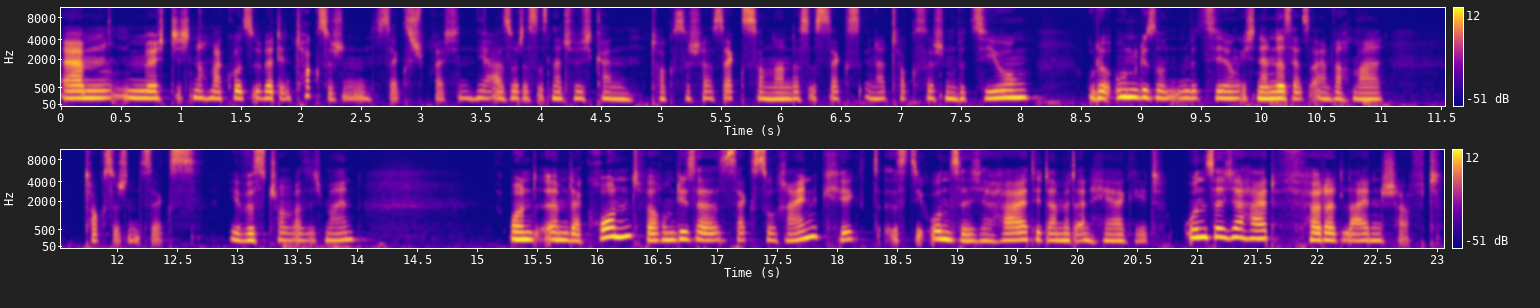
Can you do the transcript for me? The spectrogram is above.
ähm, möchte ich noch mal kurz über den toxischen Sex sprechen. Ja, also das ist natürlich kein toxischer Sex, sondern das ist Sex in einer toxischen Beziehung oder ungesunden Beziehung. Ich nenne das jetzt einfach mal toxischen Sex. Ihr wisst schon, was ich meine. Und ähm, der Grund, warum dieser Sex so reinkickt, ist die Unsicherheit, die damit einhergeht. Unsicherheit fördert Leidenschaft.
